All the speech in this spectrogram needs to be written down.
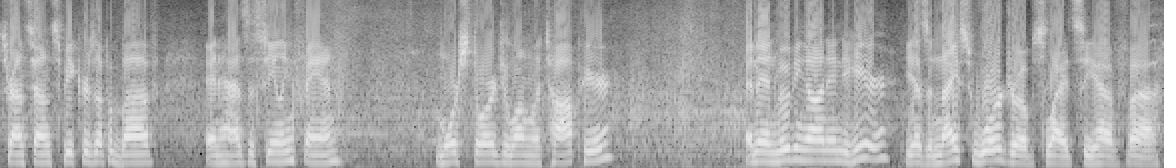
surround sound speakers up above and has a ceiling fan. More storage along the top here. And then moving on into here, he has a nice wardrobe slide so you have uh,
